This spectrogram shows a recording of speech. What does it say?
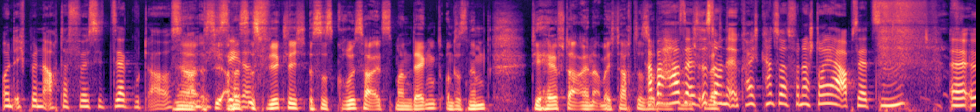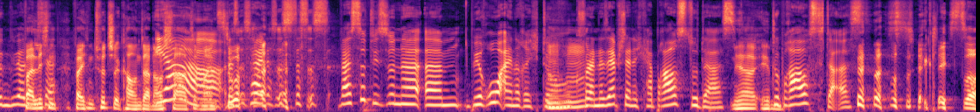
und ich bin auch dafür, es sieht sehr gut aus. Ja, es, aber es ist wirklich, es ist größer als man denkt und es nimmt die Hälfte ein. Aber ich dachte so, aber Hase, es ist doch eine, vielleicht kannst du das von der Steuer absetzen. Äh, irgendwie, weil ich, weil ich einen Twitch-Account dann auch ja, starte, ja meinst du? das ist halt, das ist, das ist, weißt du, wie so eine ähm, Büroeinrichtung. Für deine Selbstständigkeit brauchst du das. Mhm. Ja, eben. Du brauchst das. Das ist wirklich so.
